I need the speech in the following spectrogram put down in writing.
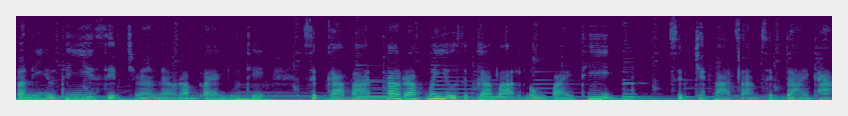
ตอนนี้อยู่ที่ 20 ใช่ไหมแนวรับแรกอยู่ที่ 19 บาท ถ้ารับไม่อยู่ 19 บาทลงไปที่ 17 บาท 30 ได้ค่ะ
